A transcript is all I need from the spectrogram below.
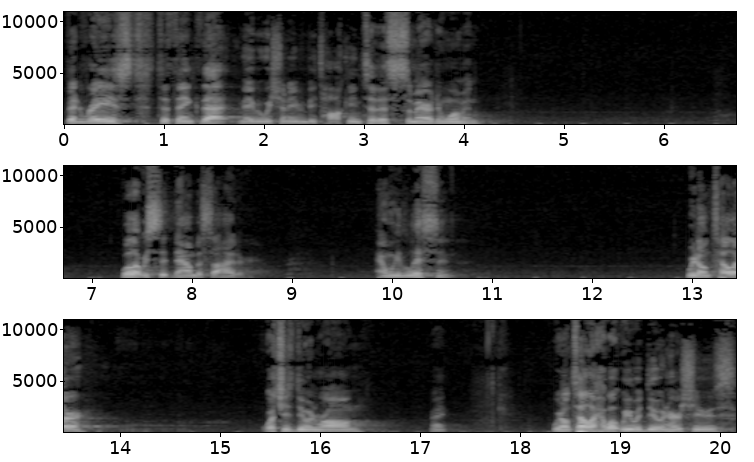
been raised to think that maybe we shouldn't even be talking to this Samaritan woman. Well, that we sit down beside her and we listen. We don't tell her what she's doing wrong, right? We don't tell her what we would do in her shoes.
